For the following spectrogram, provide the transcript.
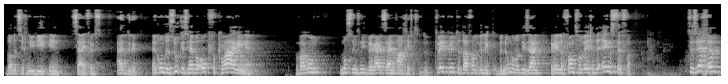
dan het zich nu hier in cijfers uitdrukt. En onderzoekers hebben ook verklaringen waarom moslims niet bereid zijn aangifte te doen. Twee punten daarvan wil ik benoemen, want die zijn relevant vanwege de ernst ervan. Ze zeggen,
